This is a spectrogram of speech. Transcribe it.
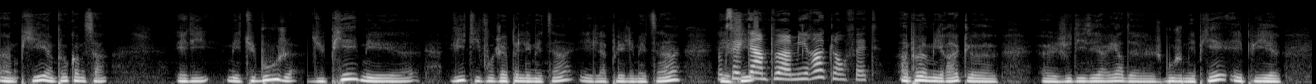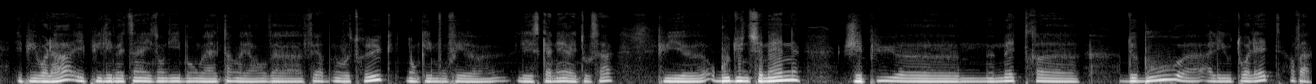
un pied un peu comme ça. Et il dit mais tu bouges du pied, mais euh, vite il faut que j'appelle les médecins. Et il appelait les médecins. Donc été un peu un miracle en fait. un peu un miracle. je lui disais regarde, je bouge mes pieds et puis et puis voilà. Et puis les médecins ils ont dit bon ben attends, on va faire de nouveaux trucs. Donc ils m'ont fait euh, les scanners et tout ça. Puis euh, au bout d'une semaine, j'ai pu euh, me mettre euh, debout, euh, aller aux toilettes. Enfin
